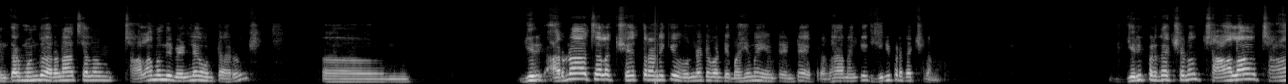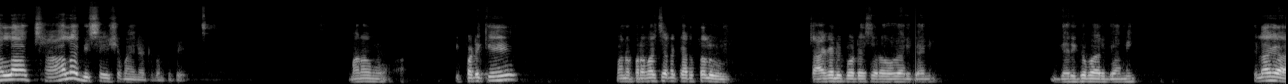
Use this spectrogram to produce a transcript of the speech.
ఇంతకుముందు అరుణాచలం చాలా మంది వెళ్ళే ఉంటారు. ఆ గిరి అరుణాచల క్షేత్రానికి ఉన్నటువంటి మహిమ ఏంటంటే ప్రధానంగా గిరి ప్రదక్షిణం. గిరి ప్రదక్షిణం చాలా చాలా చాలా విశేషమైనటువంటిది. మనం ఇప్పటికే మన ప్రవచనకర్తలు చాగడి కోటేశ్వరరావు గారు కానీ గరికవారు కానీ ఇలాగా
